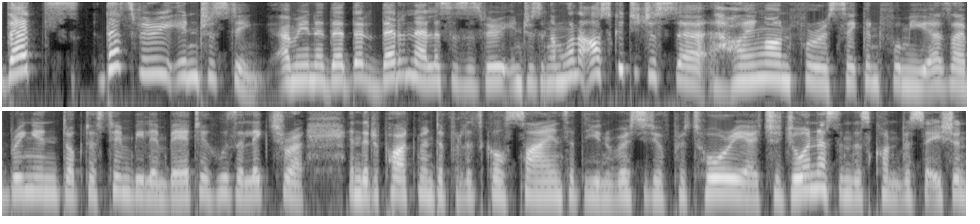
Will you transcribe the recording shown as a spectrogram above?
That's that's very interesting. I mean, that, that, that analysis is very interesting. I'm going to ask you to just uh, hang on for a second for me as I bring in Dr. Sthembile Mbete, who's a lecturer in the Department of Political Science at the University of Pretoria, to join us in this conversation.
